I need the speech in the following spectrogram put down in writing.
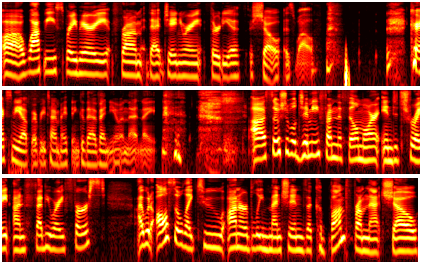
uh, Wappy Sprayberry from that January 30th show as well. Cracks me up every time I think of that venue and that night. uh, Sociable Jimmy from the Fillmore in Detroit on February 1st. I would also like to honorably mention the kabump from that show.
